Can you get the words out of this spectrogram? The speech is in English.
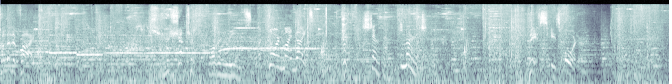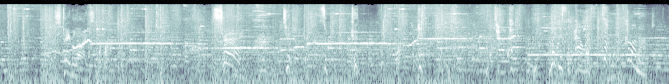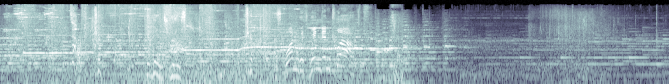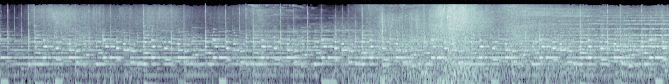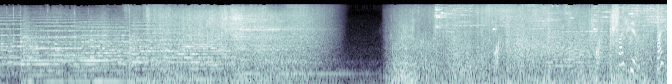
Solidify! Fallen leaves, adorn my night! Show them. Emerge. This is order. Stabilize! As one with wind and cloud!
